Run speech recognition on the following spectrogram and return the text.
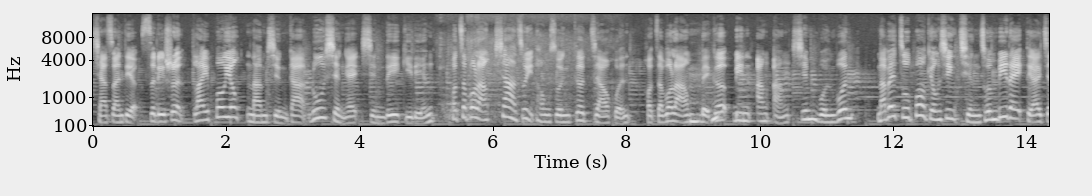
请选择斯利顺来保养男性加女性的生理机能，或者某人下水通顺个招魂，或者某人袂个面红红心温温。若要珠宝更新青春美丽，就要食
